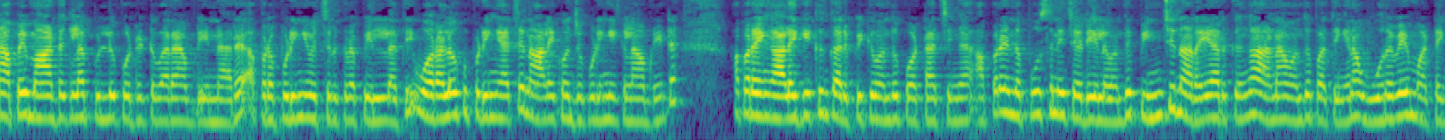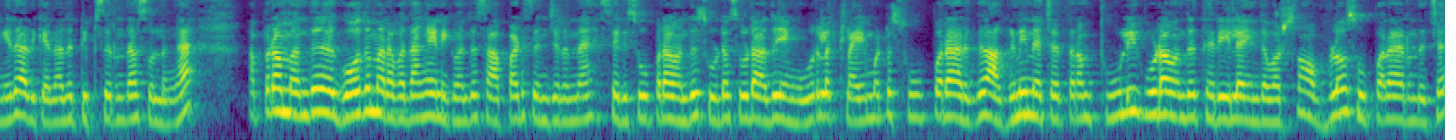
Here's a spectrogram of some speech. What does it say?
நான் போய் மாட்டுக்கெல்லாம் புல்லு போட்டுட்டு வரேன் அப்படின்னாரு. அப்புறம் பிடுங்கி வச்சிருக்கிற பில்லத்தையும் ஓரளவுக்கு பிடிங்காச்சு நாளைக்கு கொஞ்சம் பிடிங்கிக்கலாம் அப்படின்ட்டு அப்புறம் எங்கள் அழகிக்கும் கருப்பிக்கும் வந்து போட்டாச்சுங்க. அப்புறம் இந்த பூசணி செடியில் வந்து பிஞ்சு நிறையா இருக்குங்க. ஆனால் வந்து பார்த்தீங்கன்னா ஊறவே மாட்டேங்குது. அதுக்கு ஏதாவது டிப்ஸ் இருந்தால் சொல்லுங்கள் அப்புறம் வந்து கோதுமை ரவை தாங்க இன்னைக்கு வந்து சாப்பாடு செஞ்சுருந்தேன். சரி சூப்பராக வந்து சுட சுட. அது எங்கள் ஊரில் கிளைமேட்டு சூப்பராக இருக்குது அக்னி நட்சத்திரம் தூளி கூட வந்து தெரியல. இந்த வருஷம் அவ்வளோ சூப்பராக இருந்துச்சு.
